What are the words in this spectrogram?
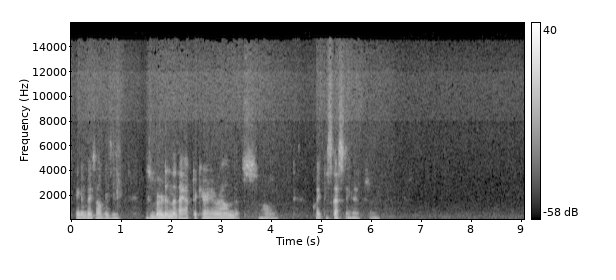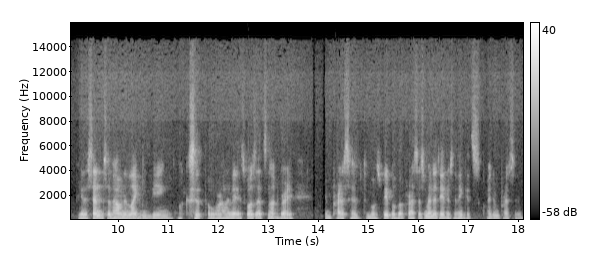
I think of myself as this burden that I have to carry around. That's all quite disgusting, actually." You get a sense of how an enlightened being looks at the world. I mean, I suppose that's not very impressive to most people, but for us as meditators, I think it's quite impressive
